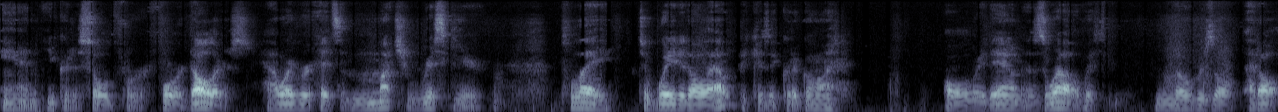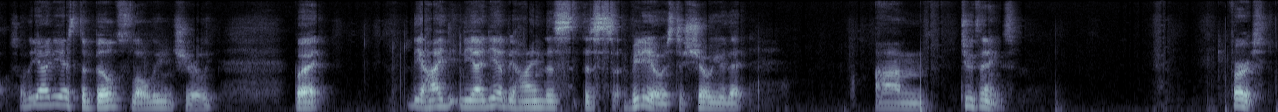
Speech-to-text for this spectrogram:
and you could have sold for four dollars. However it's a much riskier play to wait it all out because it could have gone all the way down as well with no result at all. So the idea is to build slowly and surely but the idea, the idea behind this this video is to show you that um, two things. First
